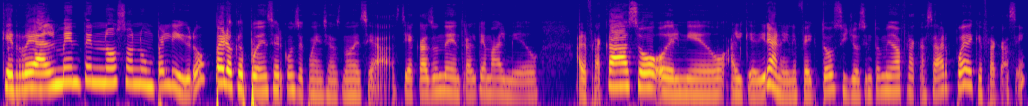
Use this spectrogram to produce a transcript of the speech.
que realmente no son un peligro, pero que pueden ser consecuencias no deseadas. Y acá es donde entra el tema del miedo al fracaso o del miedo al que dirán. En efecto, si yo siento miedo a fracasar, puede que fracase,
